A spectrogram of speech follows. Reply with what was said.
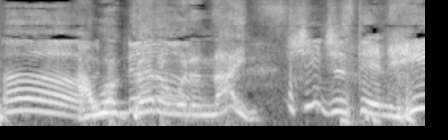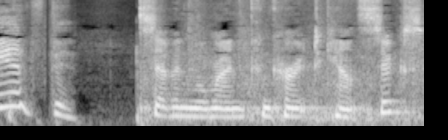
Oh, I work no. better with a knife. She just enhanced it. seven will run concurrent to count six.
